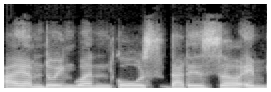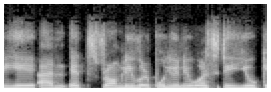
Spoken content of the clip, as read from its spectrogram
I am doing one course that is uh, mba and it's from liverpool university uk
